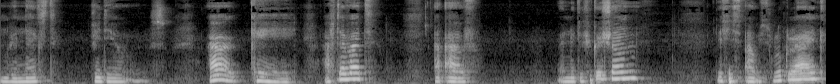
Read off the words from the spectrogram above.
in the next videos. Okay. After that i have a notification. This is how it look like.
